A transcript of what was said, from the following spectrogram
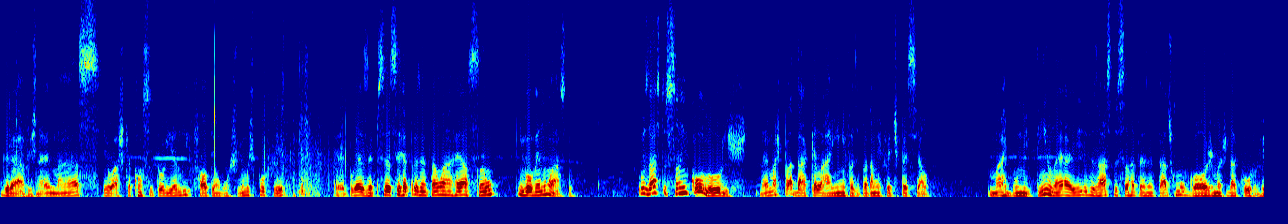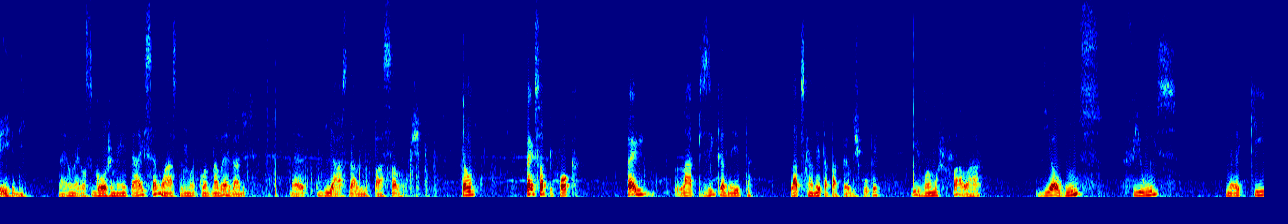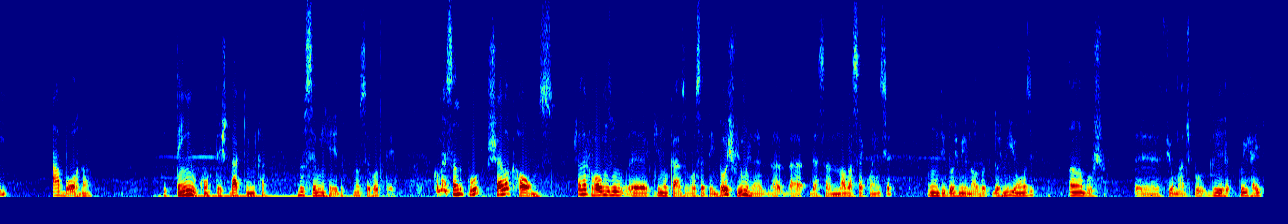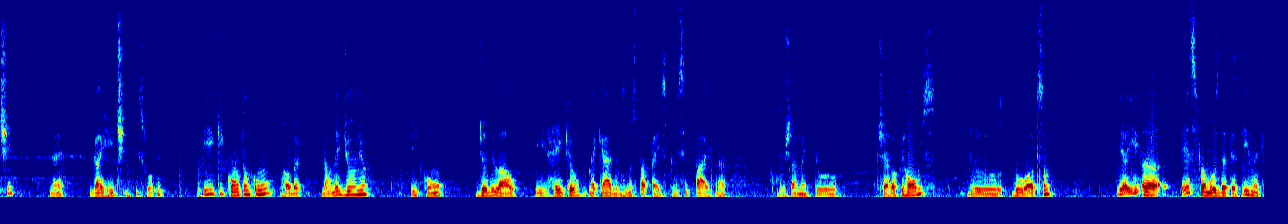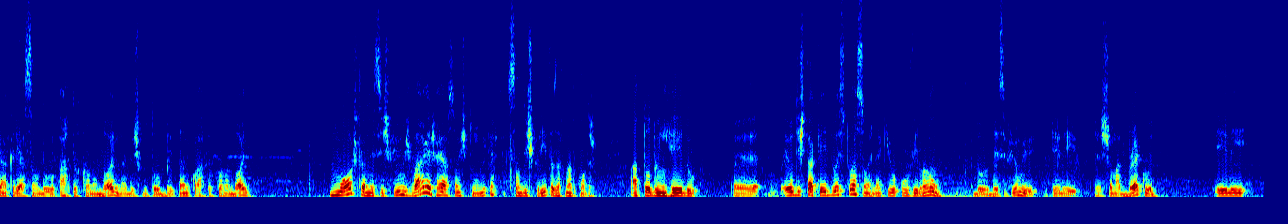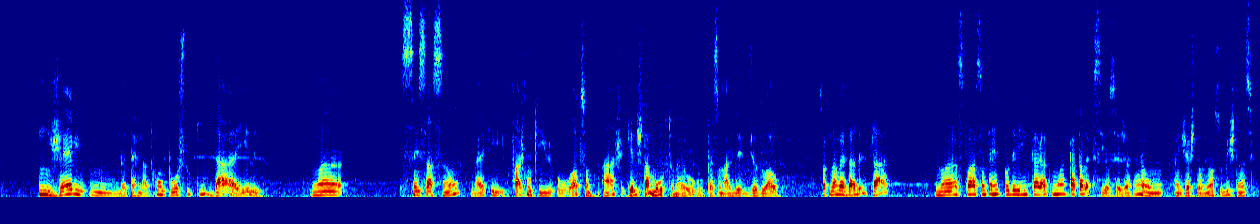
graves, né? Mas eu acho que a consultoria anda em falta em alguns filmes porque, é, por exemplo, precisa se representar uma reação envolvendo um ácido. Os ácidos são incolores, né? Mas para dar aquela ênfase, para dar um efeito especial mais bonitinho, né? Aí os ácidos são representados como gosmas da cor verde, né? Um negócio gosmenta, ah, isso é um ácido, quando na verdade, né, de ácido ali passa longe. Então, pegue sua pipoca, pegue lápis e caneta, lápis, caneta, papel, desculpem, e vamos falar de alguns filmes né, que abordam e tem o contexto da química no seu enredo, no seu roteiro. Começando por Sherlock Holmes. Sherlock Holmes, é, que no caso você tem dois filmes né, da, da, dessa nova sequência, um de 2009 e outro de 2011, ambos é, filmados por Guy, Guy Ritchie, né, Guy Ritchie, desculpe, e que contam com Robert Downey Jr. e com Jodie Law e Rachel McAdams nos papéis principais, né, justamente do Sherlock Holmes, do, do Watson. E aí, uh, esse famoso detetive, né, que é uma criação do Arthur Conan Doyle, né, do escritor britânico Arthur Conan Doyle, mostra nesses filmes várias reações químicas que são descritas, afinal de contas, a todo o enredo. É, eu destaquei duas situações, né, que o, o vilão do, desse filme, ele é chamado Brackwood, ele ingere um determinado composto que dá a ele uma sensação né, que faz com que o Watson ache que ele está morto, né, o, personagem de Jude Law. Só que na verdade ele está numa situação que a gente poderia encarar como uma catalepsia, ou seja, é um, a ingestão de uma substância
